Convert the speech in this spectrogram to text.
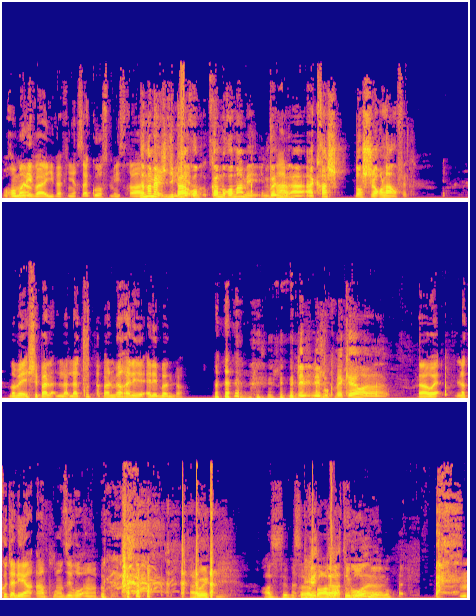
Romain, il va, il va finir sa course, mais il sera. non, non, mais je dis pas. Rom- comme Romain, mais une vo- Ah. un, un crash dans ce genre-là en fait. Non, mais je sais pas, la, la, la cote à Palmer, elle est, elle est bonne là. Les, les bookmakers. euh, Ah ouais, la cote, elle est à 1.01 à peu près. Ah ouais. Ah, ça va pas pas rapporter gros, euh, mais bon.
